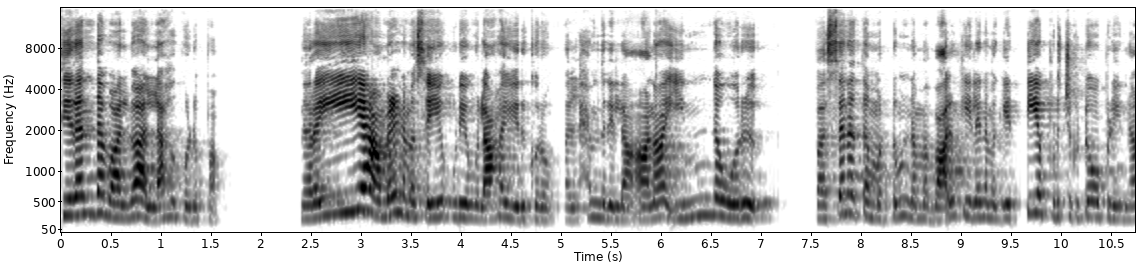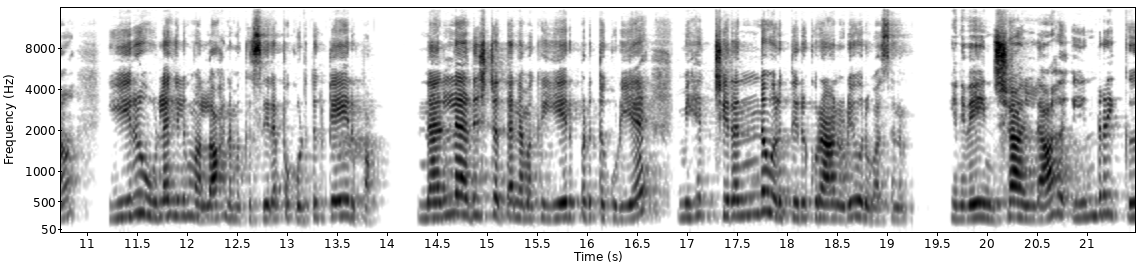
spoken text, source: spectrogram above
சிறந்த வாழ்வா அல்லாஹ் கொடுப்பான். நிறைய அமல் நம்ம செய்யக்கூடியவங்களாக இருக்கிறோம். அலமதுல்லா ஆனால் இந்த ஒரு வசனத்தை மட்டும் நம்ம வாழ்க்கையில் நம்ம கெட்டியாக பிடிச்சிக்கிட்டோம் அப்படின்னா இரு உலகிலும் அல்லாஹ் நமக்கு சிறப்பை கொடுத்துக்கிட்டே இருப்பான். நல்ல அதிர்ஷ்டத்தை நமக்கு ஏற்படுத்தக்கூடிய மிகச்சிறந்த ஒரு திருக்குறானுடைய ஒரு வசனம். எனவே இன்ஷா அல்லாஹ் இன்றைக்கு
